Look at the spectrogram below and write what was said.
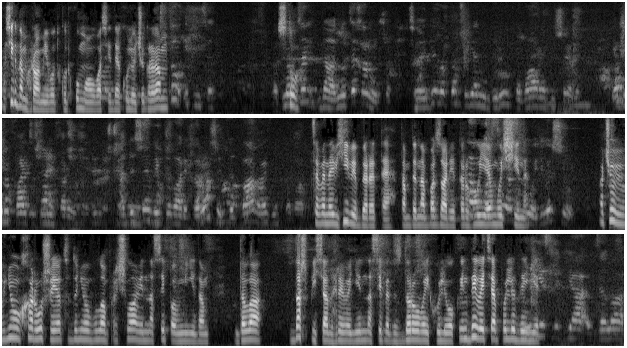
А скільки там грамів от куркума у вас іде кульочок? Грам 100 і 50. 100. Ну це, да, ну це хороше. Е, Діло в тому, що я не беру товари дешеві. Я беру качественні хороші. А дешеві товари хороші це два різні товари. Це ви не в Гіві берете, там, де на базарі торгує Та, ось мужчина. Господь, ви що? А чого в нього хороший? Я це до нього була прийшла, він насипав мені там, дала, даш 50 гривень, він насипав здоровий кульок. Він дивиться по Ну, людині. якщо б я взяла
